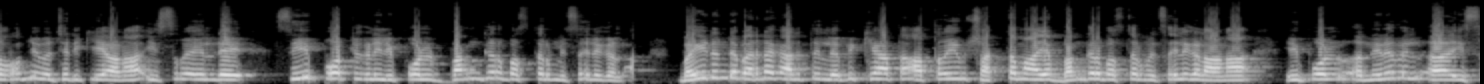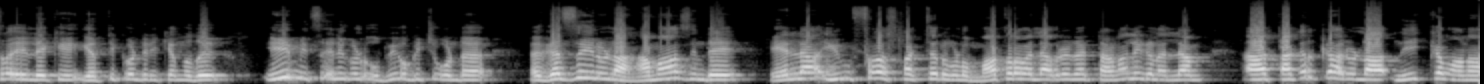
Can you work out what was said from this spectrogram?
തുറഞ്ഞു വച്ചിരിക്കുകയാണ്. ഇസ്രയേലിന്റെ സീ പോർട്ടുകളിൽ ഇപ്പോൾ ബങ്കർ ബസ്റ്റർ മിസൈലുകൾ. ബൈഡന്റെ ഭരണകാലത്ത് ലഭിക്കാത്ത അത്രയും ശക്തമായ ബങ്കർ ബസ്റ്റർ മിസൈലുകളാണ് ഇപ്പോൾ നിലവിൽ ഇസ്രായേലിലേക്ക് എത്തിക്കൊണ്ടിരിക്കുന്നത്. ഈ മിസൈലുകൾ ഉപയോഗിച്ചുകൊണ്ട് ഗസയിലുള്ള ഹമാസിന്റെ എല്ലാ ഇൻഫ്രാസ്ട്രക്ചറുകളും മാത്രമല്ല അവരുടെ ടണലുകളെല്ലാം തകർക്കാനുള്ള നീക്കമാണ്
